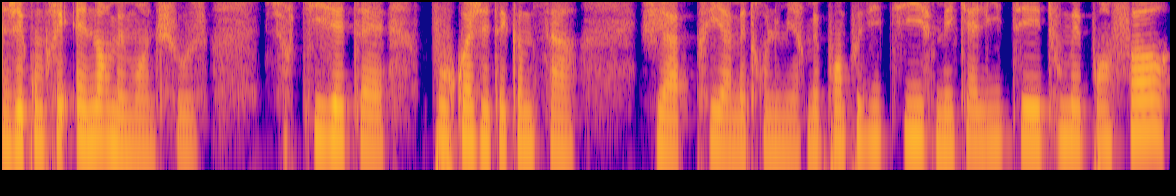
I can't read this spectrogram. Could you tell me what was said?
J'ai compris énormément de choses sur qui j'étais, pourquoi j'étais comme ça. J'ai appris à mettre en lumière mes points positifs, mes qualités, tous mes points forts,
